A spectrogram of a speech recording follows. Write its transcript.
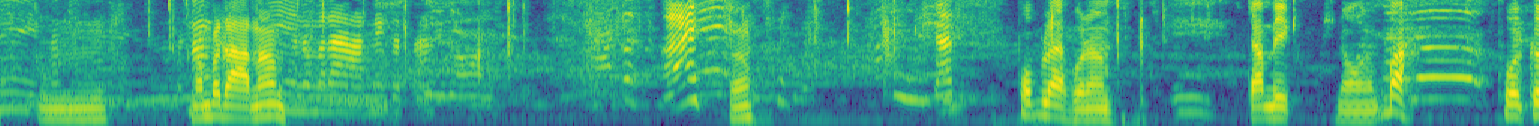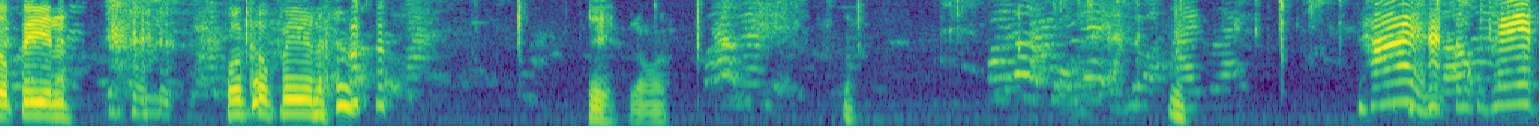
นี่อืมน้ำบาดาลน้นี่ธรรมดาในกระตาไอ้ำเอ้าพบแล้วพุ่นน่ะจำอีกพี่น้องบ้าทัวเกือบปีนทัวเกือบปีนนี่พี่น้อง ใช่โต๊ะเพชร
